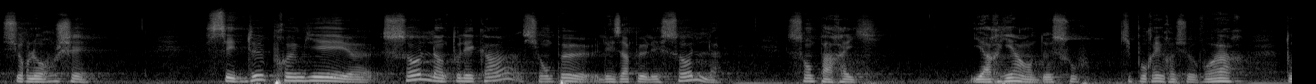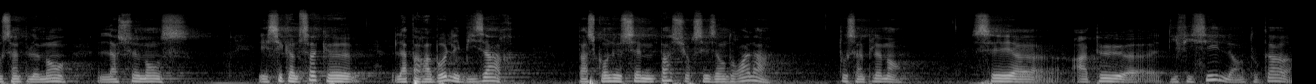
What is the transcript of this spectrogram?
sur le rocher. Ces deux premiers sols, en tous les cas, si on peut les appeler sols, sont pareils il n'y a rien en dessous qui pourrait recevoir tout simplement la semence. Et c'est comme ça que la parabole est bizarre, parce qu'on ne sème pas sur ces endroits-là, tout simplement. C'est euh, un peu euh, difficile, en tout cas,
